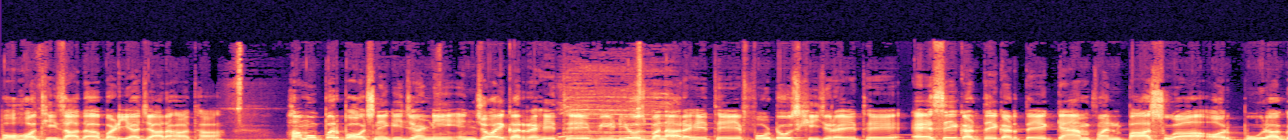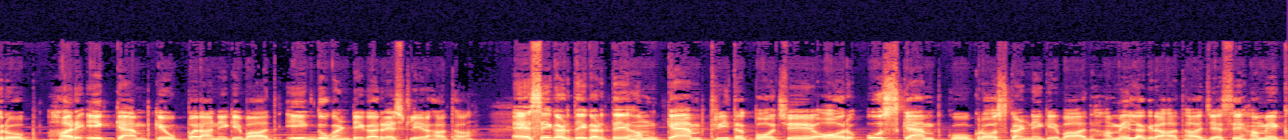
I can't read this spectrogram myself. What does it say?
बहुत ही ज़्यादा बढ़िया जा रहा था। हम ऊपर पहुँचने की जर्नी इन्जॉय कर रहे थे वीडियोस बना रहे थे फ़ोटोज़ खींच रहे थे। ऐसे करते करते कैंप वन पास हुआ और पूरा ग्रुप हर एक कैंप के ऊपर आने के बाद एक दो घंटे का रेस्ट ले रहा था। ऐसे करते करते हम कैंप थ्री तक पहुँचे और उस कैंप को क्रॉस करने के बाद हमें लग रहा था जैसे हम एक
